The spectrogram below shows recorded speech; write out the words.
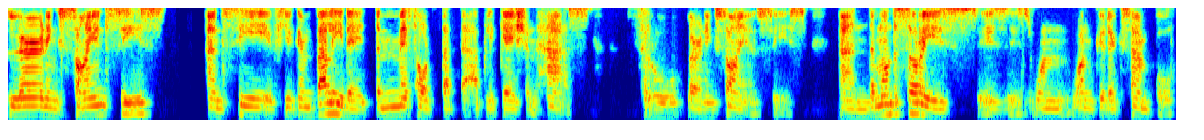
learning sciences and see if you can validate the method that the application has through learning sciences. And the Montessori is, is, is one, one good example.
